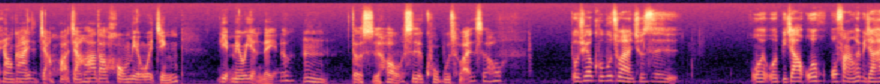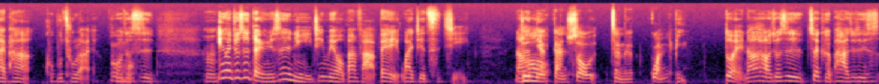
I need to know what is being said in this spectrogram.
然后我刚刚一直讲话，讲话到后面我已经眼没有眼泪了，嗯，的时候是哭不出来的时候。我觉得哭不出来就是我我比较我我反而会比较害怕哭不出来，或者是。因为就是等于是你已经没有办法被外界刺激，然后你的感受整个关闭。对，然后还有就是最可怕的就是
